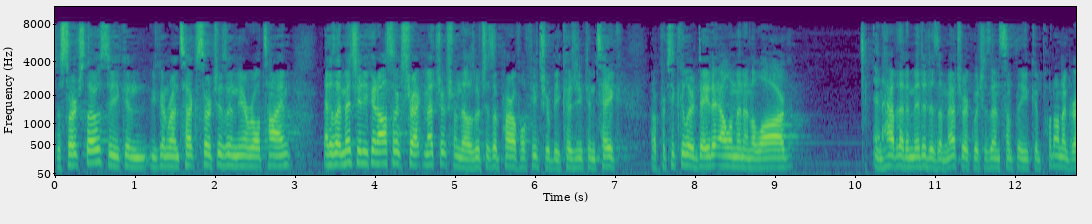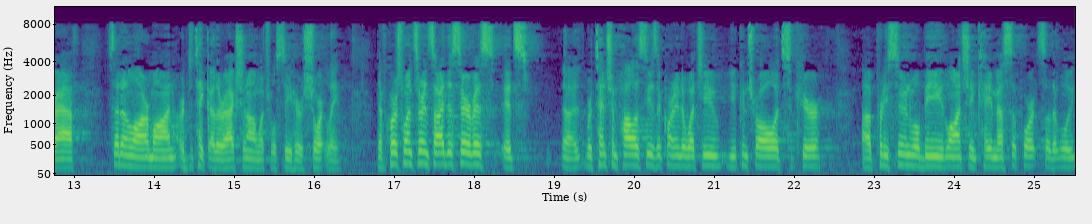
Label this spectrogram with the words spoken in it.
to search those, so you can, you can run text searches in near real time. And as I mentioned, you can also extract metrics from those, which is a powerful feature because you can take a particular data element in a log and have that emitted as a metric, which is then something you can put on a graph set an alarm on, or to take other action on, which we'll see here shortly. And of course, once they're inside the service, it's uh, retention policies according to what you, you control. It's secure. Uh, pretty soon we'll be launching KMS support so that we'll,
